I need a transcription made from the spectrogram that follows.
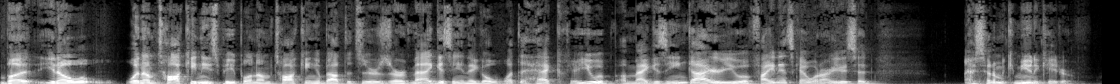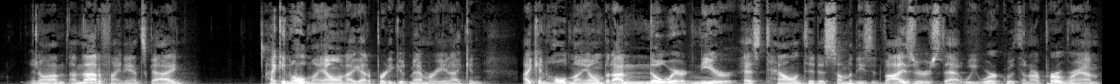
But you know, when I'm talking to these people and I'm talking about the Deserve magazine, they go, "What the heck? Are you a, a magazine guy? Are you a finance guy? What are you?" I said. I said I'm a communicator. You know, I'm I'm not a finance guy. I can hold my own. I got a pretty good memory and I can I can hold my own, but I'm nowhere near as talented as some of these advisors that we work with in our program.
